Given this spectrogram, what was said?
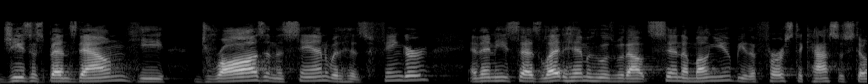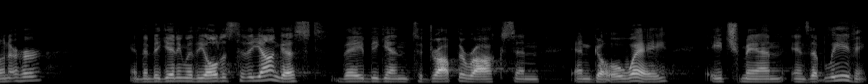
Jesus bends down, he draws in the sand with his finger, and then he says, Let him who is without sin among you be the first to cast a stone at her. And then, beginning with the oldest to the youngest, they begin to drop the rocks and, and go away. Each man ends up leaving.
